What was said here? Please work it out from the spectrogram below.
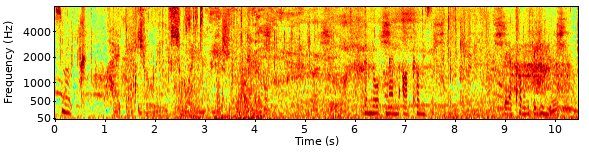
Smoke. I bet you really saw it. The Northmen are coming. They are coming for you.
